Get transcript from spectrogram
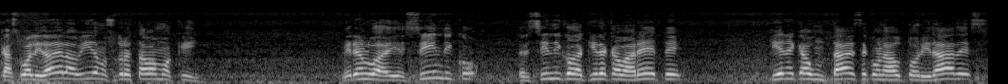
Casualidad de la vida, nosotros estábamos aquí. Mírenlo ahí, el síndico, el síndico de aquí de Cabarete, tiene que juntarse con las autoridades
